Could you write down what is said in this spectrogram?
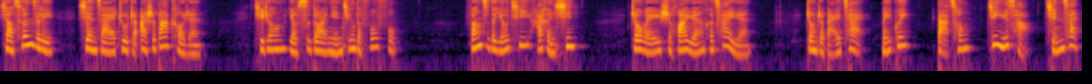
小村子里现在住着二十八口人，其中有四对年轻的夫妇。房子的油漆还很新，周围是花园和菜园，种着白菜、玫瑰、大葱、金鱼草、芹菜，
